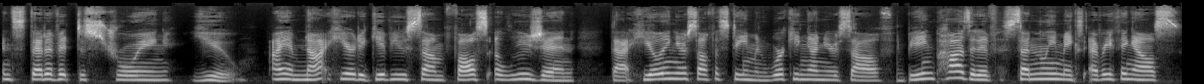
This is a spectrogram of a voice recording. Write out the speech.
instead of it destroying you. I am not here to give you some false illusion that healing your self esteem and working on yourself and being positive suddenly makes everything else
